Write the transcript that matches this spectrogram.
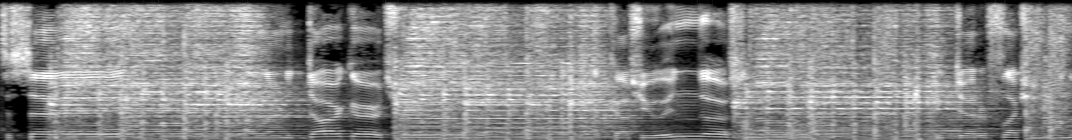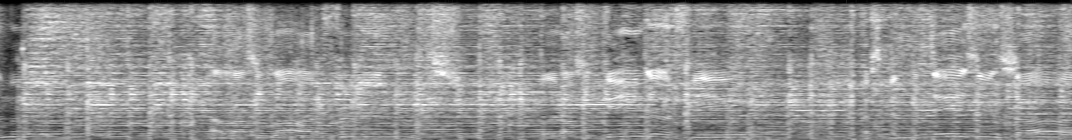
To say. I learned a darker truth. I caught you in the snow. Your dead reflection on the moon. I lost a lot of friends, but also gained a few. I spend the days inside,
